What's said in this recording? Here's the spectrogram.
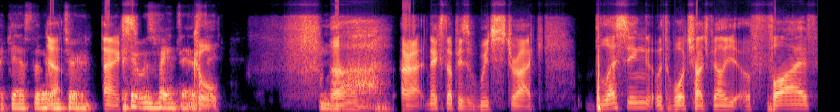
I cast it every Yeah. turn. Thanks. It was fantastic. Cool. Ah, all right. Next up is Witch Strike. Blessing with war charge value of five.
